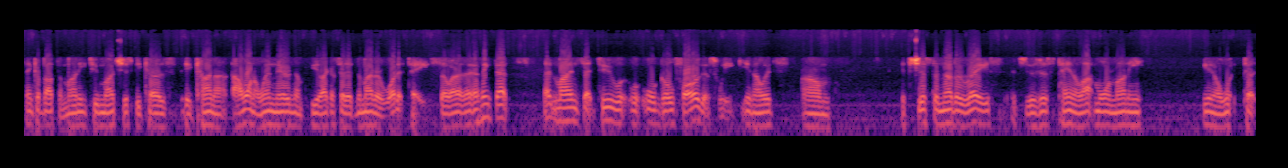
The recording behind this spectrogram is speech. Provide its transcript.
think about the money too much, just because it kind of I want to win there. no- Like I said, no matter what it pays. So I, I think that that mindset too will, will go far this week. You know, it's um it's just another race. It's just paying a lot more money, you know, to,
